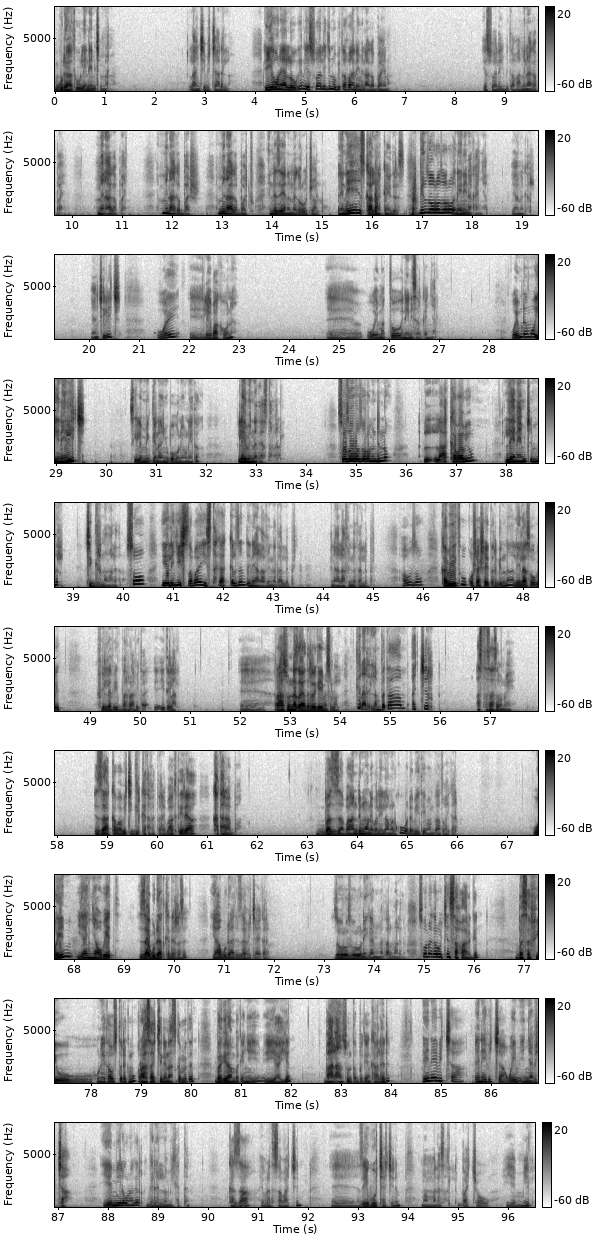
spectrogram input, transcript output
ጉዳቱ ለእኔም ጭምር ነው፣ ለአንቺ ብቻ አይደለም። እየሆነ ያለው ግን የእሷ ልጅ ነው ቢጠፋ እኔ ምን አገባኝ ነው። የእሷ ልጅ ቢጠፋ ምን አገባኝ፣ ምን አገባኝ፣ ምን አገባሽ፣ ምን አገባችሁ። እንደዚህ አይነት ነገሮች አሉ። እኔ እስካልነካኝ ድረስ ግን ዞሮ ዞሮ እኔን ይነካኛል ያ ነገር። ያንቺ ልጅ ወይ ሌባ ከሆነ ወይ መጥቶ እኔን ይሰርቀኛል ወይም ደግሞ የኔን ልጅ ስለሚገናኙ በሆነ ሁኔታ ሌብነት ያስተምራል። so ዞሮ ዞሮ ምንድን ነው ለአካባቢውም ለእኔም ጭምር ችግር ነው ማለት ነው። so የልጅሽ ጸባይ ይስተካከል ዘንድ እኔ ኃላፊነት አለብኝ እኔ ኃላፊነት አለብኝ። አሁን ሰው ከቤቱ ቆሻሻ ይጠርግና ሌላ ሰው ቤት ፊት ለፊት በራፍ ይጥላል። ራሱን ነጻ ያደረገ ይመስሏል፣ ግን አይደለም። በጣም አጭር አስተሳሰብ ነው ይሄ። እዛ አካባቢ ችግር ከተፈጠረ ባክቴሪያ ከተራባ በዛ በአንድም ሆነ በሌላ መልኩ ወደ ቤቴ መምጣቱ አይቀርም። ወይም ያኛው ቤት እዛ ጉዳት ከደረሰ ያ ጉዳት እዛ ብቻ አይቀርም፣ ዞሮ ዞሮ እኔ ጋም ይመጣል ማለት ነው። so ነገሮችን ሰፋ አድርገን በሰፊው ሁኔታ ውስጥ ደግሞ ራሳችንን አስቀምጠን በግራም በቀኝ እያየን balance ኡን ጠብቀን ካልሄድን እኔ ብቻ እኔ ብቻ ወይም እኛ ብቻ የሚለው ነገር ገደል ነው የሚከተን። ከዛ ህብረተሰባችን ዜጎቻችንም መመለስ አለባቸው የሚል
